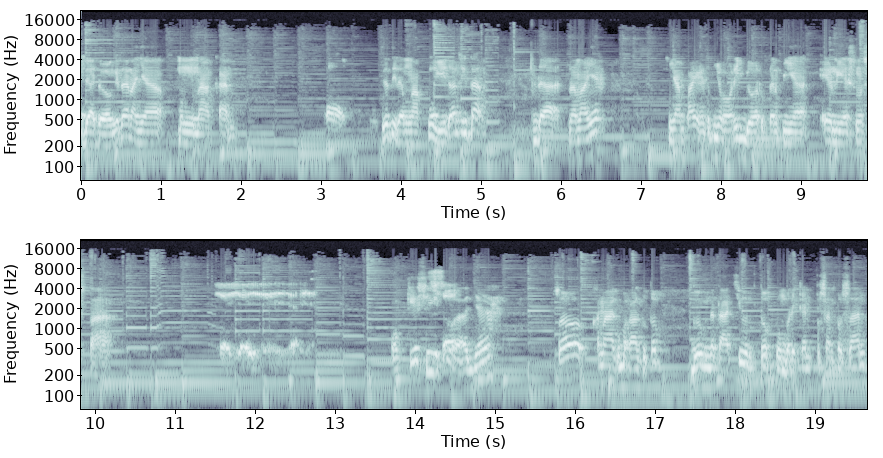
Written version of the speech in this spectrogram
tidak dong kita nanya menggunakan Nah, kita tidak mengakui kan kita ada namanya penyampaian itu punya koridor bukan punya Indonesia semesta ya ya ya ya, ya. oke sih itu So- aja. So karena aku bakal tutup gue minta Taci untuk memberikan pesan-pesan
